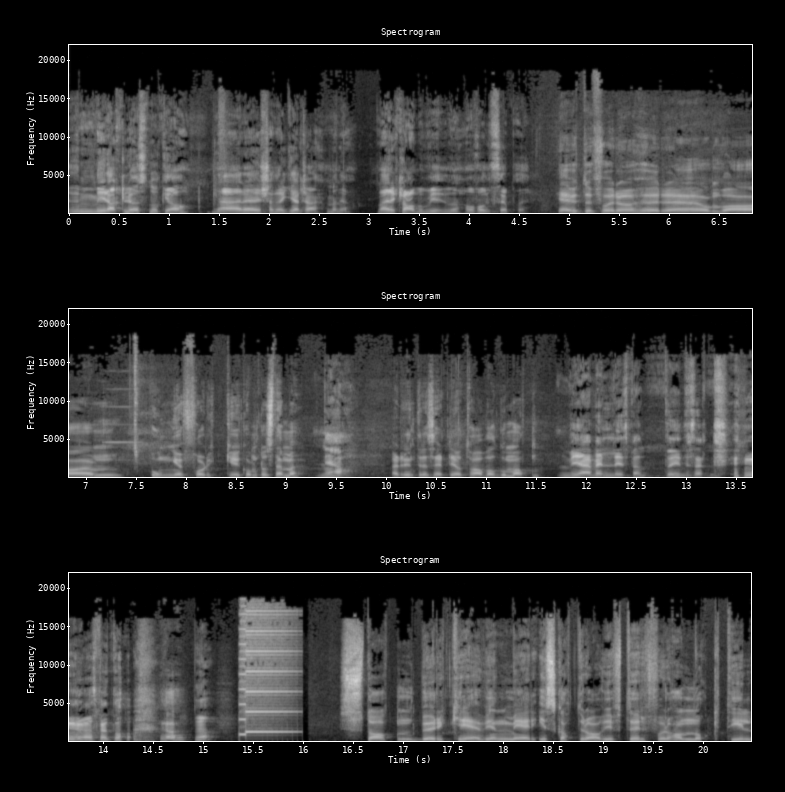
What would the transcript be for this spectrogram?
Mirakuløst nok, ja. Jeg skjønner ikke helt sjøl, men ja. Det er reklame på videoene, og folk ser på det. Jeg er ute for å høre om hva um, unge folk kommer til å stemme. Ja. Er dere interessert i å ta valgomaten? Vi er veldig spent interessert. Vi er spent også. Ja? ja. Staten bør kreve inn mer i skatter og avgifter for å ha nok til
